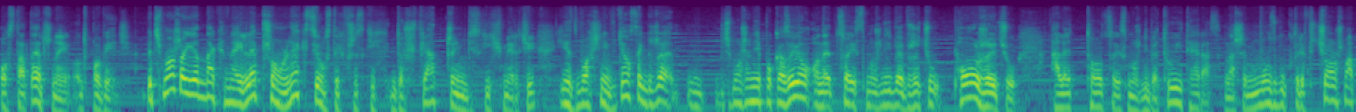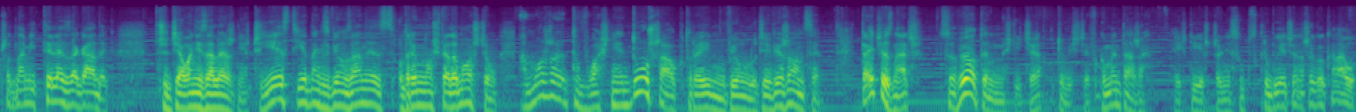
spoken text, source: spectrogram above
ostatecznej odpowiedzi. Być może jednak najlepszą lekcją z tych wszystkich doświadczeń bliskich śmierci jest właśnie wniosek, że być może nie pokazują one, co jest możliwe w życiu po życiu, ale to, co jest możliwe tu i teraz, w naszym mózgu, który wciąż ma przed nami tyle zagadek. Czy działa niezależnie, czy jest jednak związany z odrębną świadomością, a może to właśnie dusza, o której mówią ludzie wierzący. Dajcie znać, co Wy o tym myślicie, oczywiście w komentarzach. Jeśli jeszcze nie subskrybujecie naszego kanału,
